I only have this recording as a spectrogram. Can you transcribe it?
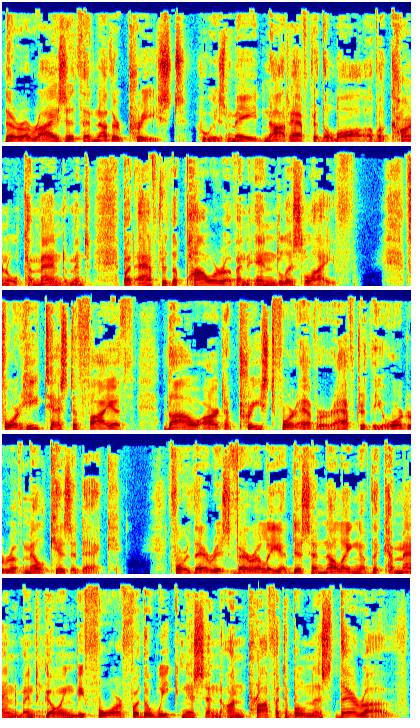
there ariseth another priest, who is made not after the law of a carnal commandment, but after the power of an endless life. For he testifieth, Thou art a priest for ever after the order of Melchizedek. For there is verily a disannulling of the commandment going before for the weakness and unprofitableness thereof.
